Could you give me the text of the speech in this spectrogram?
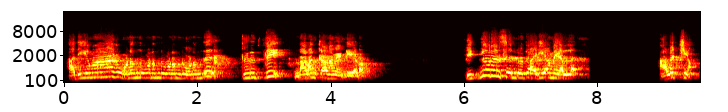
அதிகமாக உணர்ந்து உணர்ந்து உணர்ந்து உணர்ந்து திருத்தி நலம் காண வேண்டிய இடம். இக்னோரன்ஸ் என்பது அறியாமை அல்ல அலட்சியம்.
